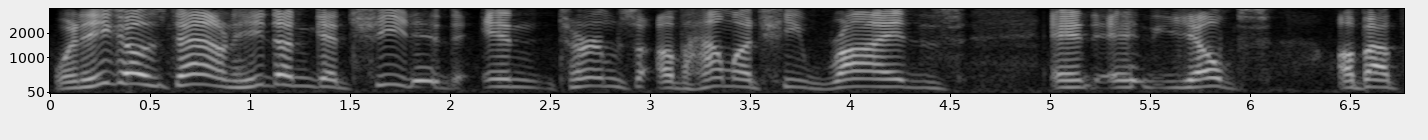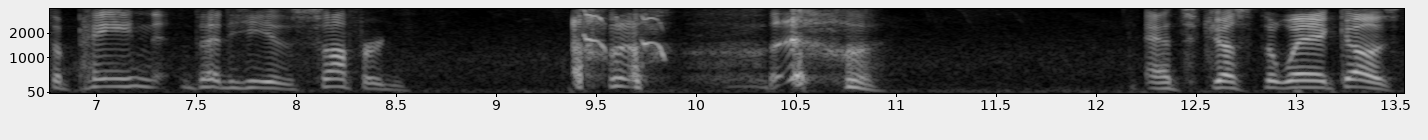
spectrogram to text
when he goes down, he doesn't get cheated in terms of how much he writhes and, and yelps about the pain that he has suffered. That's just the way it goes.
